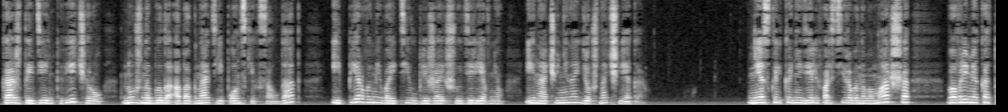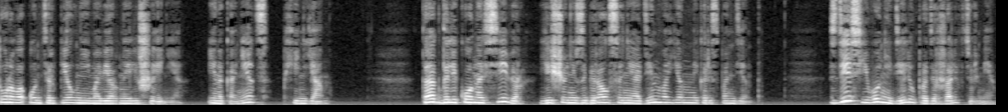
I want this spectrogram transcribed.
Каждый день к вечеру нужно было обогнать японских солдат и первыми войти в ближайшую деревню, иначе не найдешь ночлега. Несколько недель форсированного марша, во время которого он терпел неимоверные лишения. И, наконец, Пхеньян. Так далеко на север еще не забирался ни один военный корреспондент. Здесь его неделю продержали в тюрьме.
